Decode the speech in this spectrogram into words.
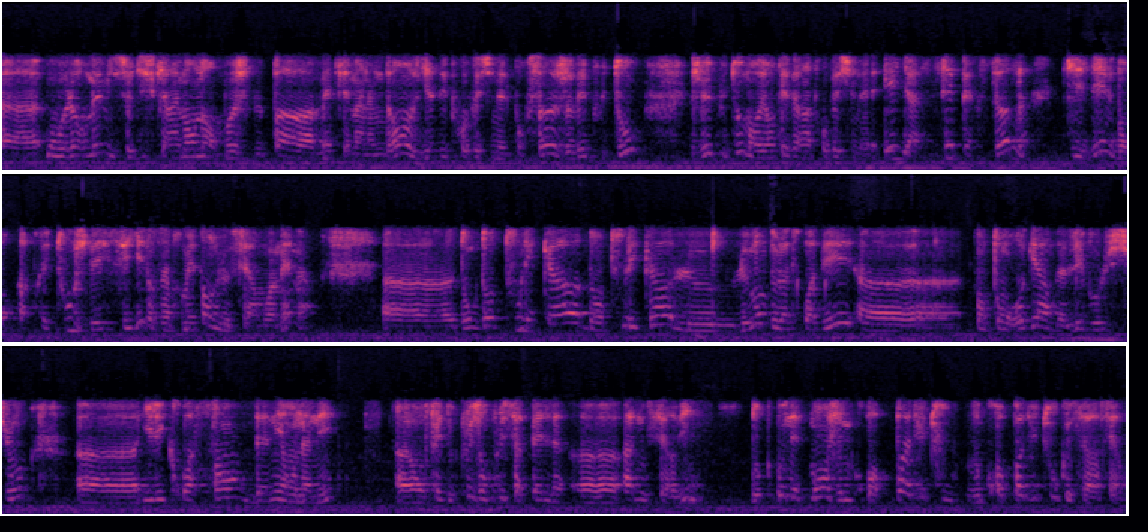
euh, ou alors même ils se disent carrément non, moi je ne veux pas mettre les mains là-dedans, il y a des professionnels pour ça, je vais plutôt, je vais plutôt m'orienter vers un professionnel. Et il y a ces personnes qui se disent bon, après tout, je vais essayer dans un premier temps de le faire moi-même. Donc dans tous les cas, dans tous les cas, le, monde de la 3D, quand on regarde l'évolution, euh, il est croissant d'année en année. Euh, on fait de plus en plus appel euh, à nos services. Donc honnêtement, je ne crois pas du tout, je ne crois pas du tout que ça va faire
